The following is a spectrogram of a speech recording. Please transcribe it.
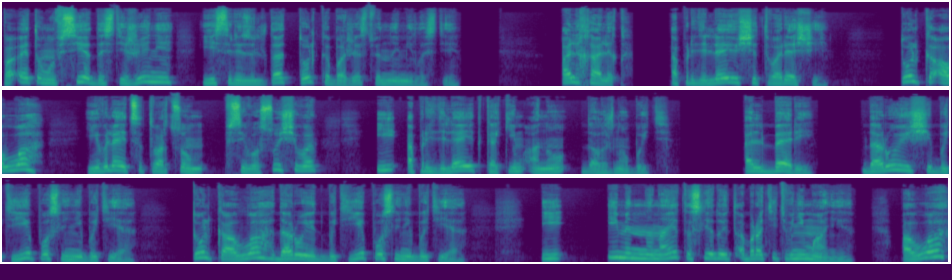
Поэтому все достижения есть результат только божественной милости. Аль-Халик – определяющий творящий. Только Аллах является Творцом всего сущего и определяет, каким оно должно быть. Аль-Бари – дарующий бытие после небытия. Только Аллах дарует бытие после небытия. И именно на это следует обратить внимание. Аллах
